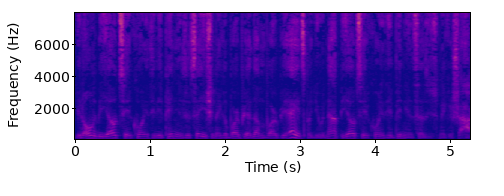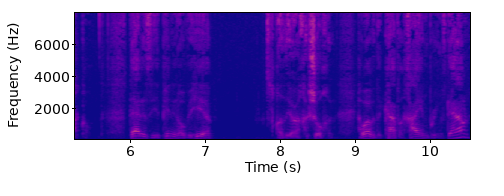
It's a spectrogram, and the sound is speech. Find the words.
you'd only be yotzi according to the opinions that say you should make a bari dama, bari eitz, but you would not be yotzi according to the opinion that says you should make a shackle. That is the opinion over here of the Aruch HaShulchan. However, the Kaf Chaim brings down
